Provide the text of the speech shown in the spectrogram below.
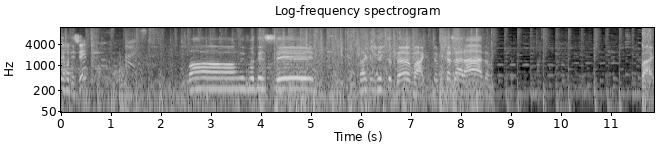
Eu vou descer? Eu vou descer. Não acredito não, Max. Tô muito azarado. Vai.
